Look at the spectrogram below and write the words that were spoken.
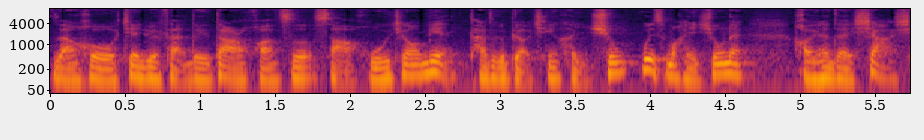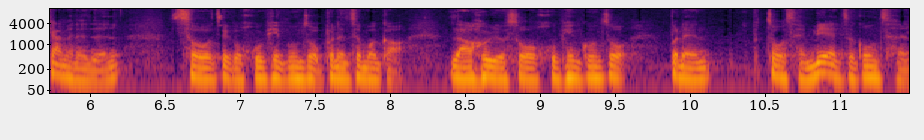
然后坚决反对大而化之、撒胡椒面。他这个表情很凶，为什么很凶呢？好像在吓下面的人，说这个扶贫工作不能这么搞，然后又说扶贫工作不能做成面子工程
